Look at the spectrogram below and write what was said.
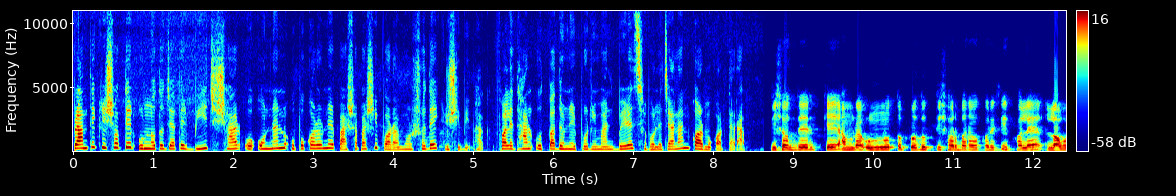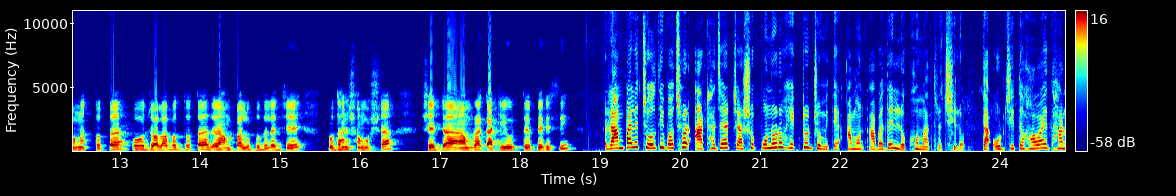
প্রান্তিক কৃষকদের উন্নত জাতের বীজ সার ও অন্যান্য উপকরণের পাশাপাশি পরামর্শ দেয় কৃষি বিভাগ। ফলে ধান উৎপাদনের পরিমাণ বেড়েছে বলে জানান কর্মকর্তারা। কৃষকদেরকে আমরা উন্নত প্রযুক্তি সরবরাহ করেছি ফলে লবণাক্ততা ও জলাবদ্ধতা রামপাল উপজেলার যে প্রধান সমস্যা সেটা আমরা কাটিয়ে উঠতে পেরেছি। রামপালে চলতি বছর আট হাজার চারশো পনেরো হেক্টর জমিতে আমন আবাদের লক্ষ্যমাত্রা ছিল। তা অর্জিত হওয়ায় ধান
